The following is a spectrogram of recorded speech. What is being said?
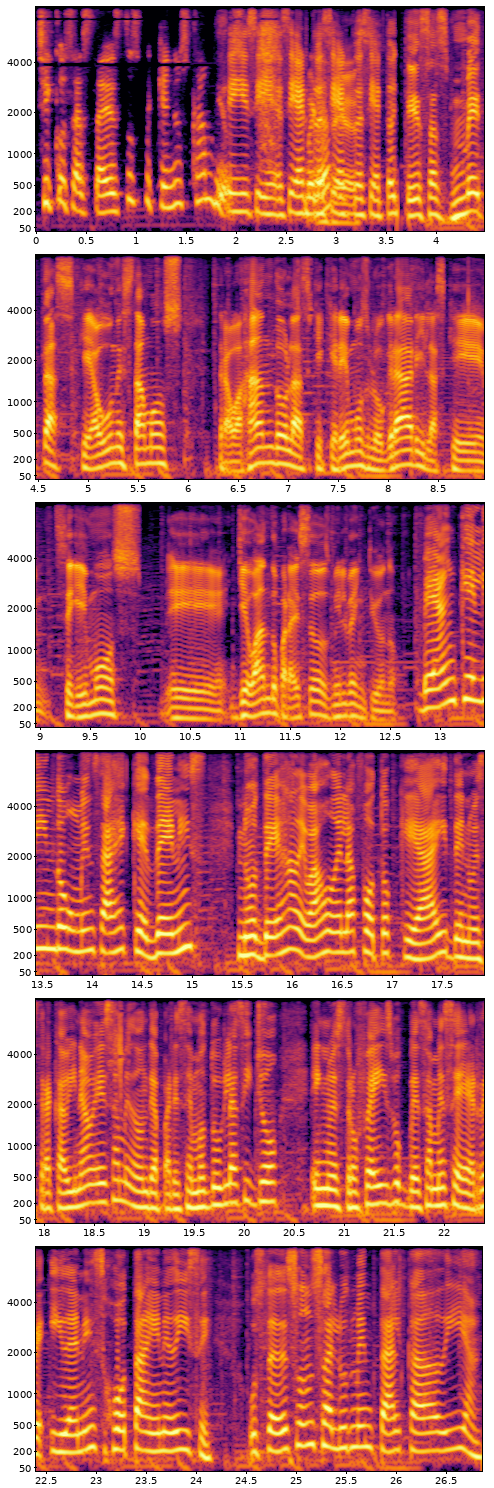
Chicos, hasta estos pequeños cambios. Sí, sí, es cierto, ¿Verdad? es cierto, es cierto. Esas metas que aún estamos trabajando, las que queremos lograr y las que seguimos eh, llevando para este 2021. Vean qué lindo un mensaje que Denis nos deja debajo de la foto que hay de nuestra cabina Bésame, donde aparecemos Douglas y yo en nuestro Facebook Bésame CR. Y Denis JN dice, ustedes son salud mental cada día.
